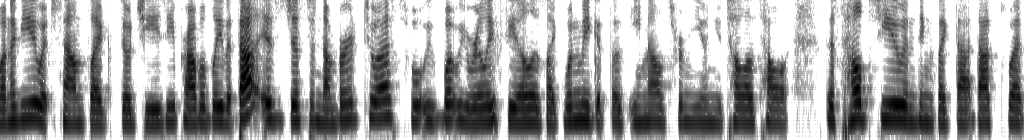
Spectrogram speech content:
one of you, which sounds like so cheesy probably, but that is just a number to us. What we what we really feel is like when we get those emails from you and you tell us how this helps you and things like that, that's what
